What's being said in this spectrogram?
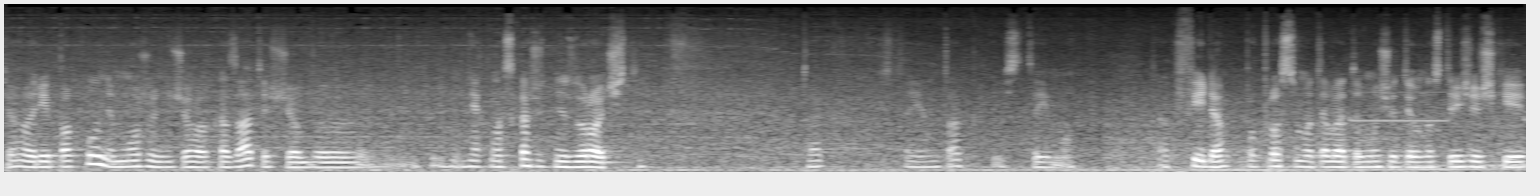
Цього ріпаку не можу нічого казати, щоб, е, як нас кажуть, не зурочити. Так, стаємо так і стоїмо. Так, Філя, попросимо тебе, тому що ти у нас трішечки.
